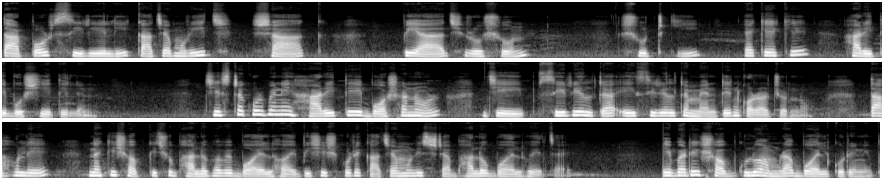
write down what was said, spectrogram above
তারপর সিরিয়ালি কাঁচামরিচ, শাক, পেঁয়াজ, রসুন, শুটকি একে একে হাঁড়িতে বসিয়ে দিলেন। চেষ্টা করবেন এই হাঁড়িতে বসানোর যে সিরিয়ালটা, এই সিরিয়ালটা মেনটেন করার জন্য। তাহলে নাকি সব কিছু ভালোভাবে বয়েল হয়, বিশেষ করে কাঁচামরিচটা ভালো বয়েল হয়ে যায়। এবারে সবগুলো আমরা বয়েল করে নেব।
